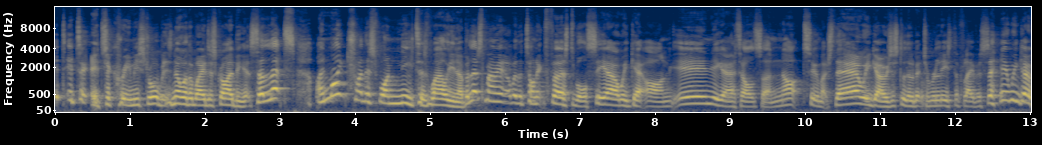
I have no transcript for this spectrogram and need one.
it, it's, a, it's a creamy strawberry. There's no other way of describing it. So let's, I might try this one neat as well, you know, but let's marry it up with a tonic first of all, see how we get on. In you get, also, not too much. There we go, just a little bit to release the flavour. So here we go,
